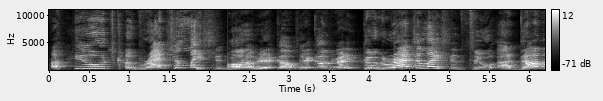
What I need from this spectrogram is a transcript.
a huge congratulations. Hold up, here it comes. Here it comes. You ready? Congratulations to Adana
